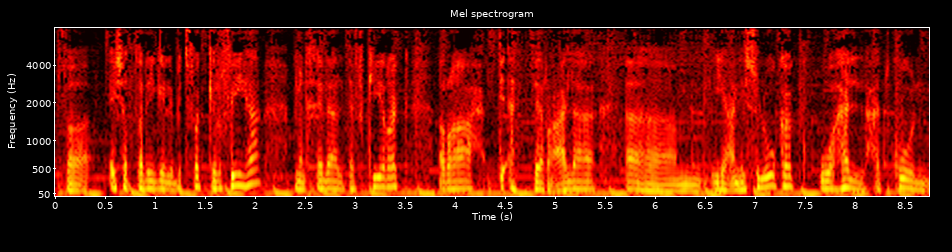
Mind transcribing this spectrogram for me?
فإيش الطريقة اللي بتفكر فيها؟ من خلال تفكيرك راح تأثر على يعني سلوكك وهل حتكون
